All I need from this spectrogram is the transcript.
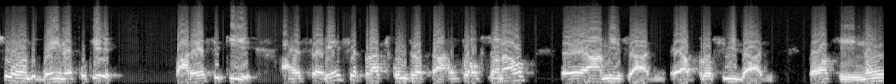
soando bem, né? Porque parece que a referência para se contratar um profissional é a amizade, é a proximidade. Então, assim, não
